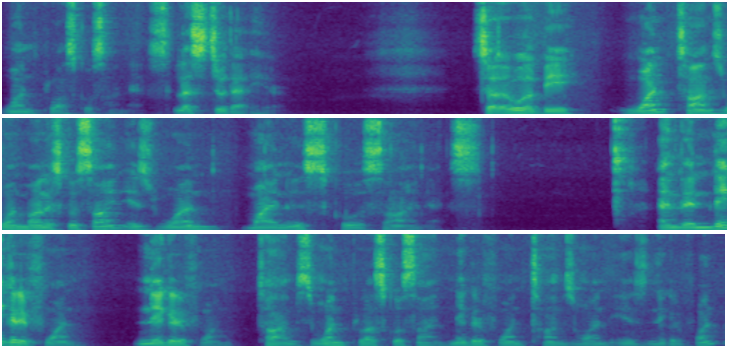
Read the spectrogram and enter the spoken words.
1 plus cosine x. Let's do that here. So it will be 1 times 1 minus cosine is 1 minus cosine x. And then negative 1, negative 1 times 1 plus cosine, negative 1 times 1 is negative 1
